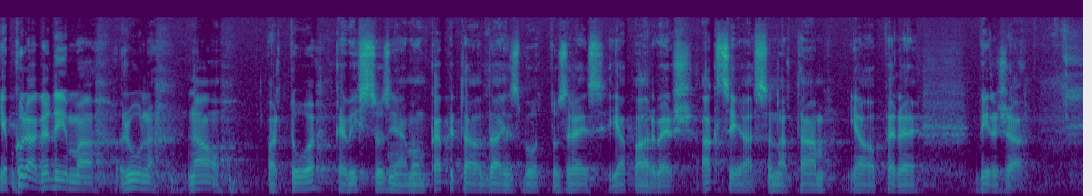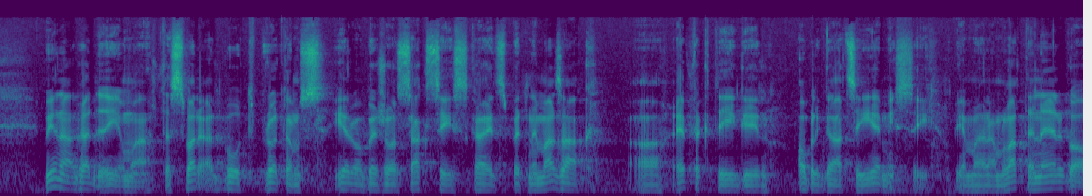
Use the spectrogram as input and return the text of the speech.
Jebkurā gadījumā runa nav par to, ka visas uzņēmuma kapitāla daļas būtu uzreiz jāpārvērš akcijās un ar tām jāoperē biržā. Vienā gadījumā tas varētu būt, protams, ierobežos akcijas skaits, bet nemazāk efektīgi ir obligāciju emisiju. Piemēram, Latvijas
